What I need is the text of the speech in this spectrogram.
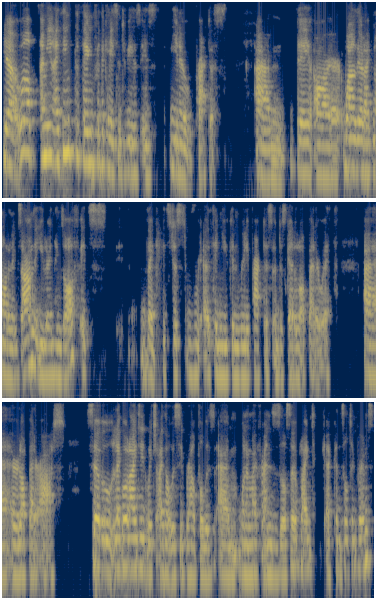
Yeah, well, I mean, I think the thing for the case interviews is you know practice. Um, they are while they're like not an exam that you learn things off. It's like it's just a thing you can really practice and just get a lot better with uh, or a lot better at so like what i did which i thought was super helpful was um, one of my friends is also applying to uh, consulting firms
